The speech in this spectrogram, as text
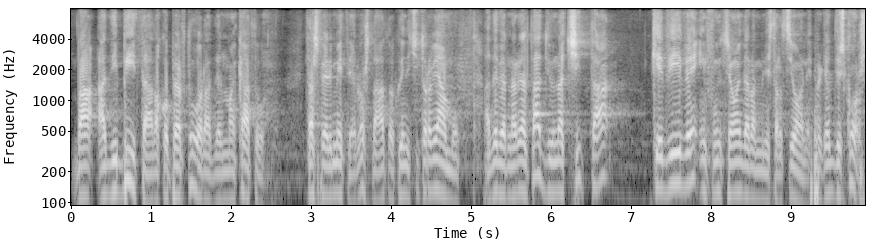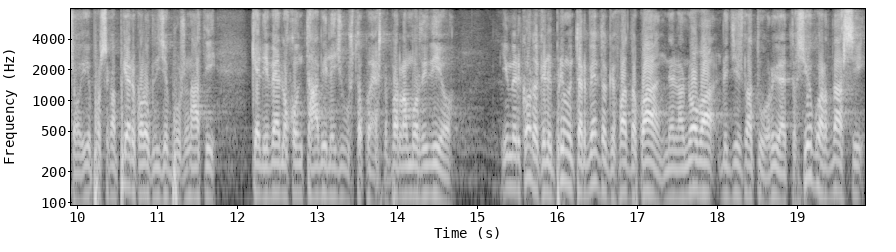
va adibita alla copertura del mancato trasferimenti dello Stato, quindi ci troviamo ad avere una realtà di una città che vive in funzione dell'amministrazione, perché il discorso, io posso capire quello che dice Busnati, che a livello contabile è giusto questo, per l'amor di Dio. Io mi ricordo che nel primo intervento che ho fatto qua nella nuova legislatura, io ho detto, se io guardassi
